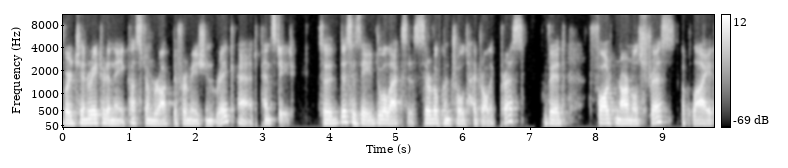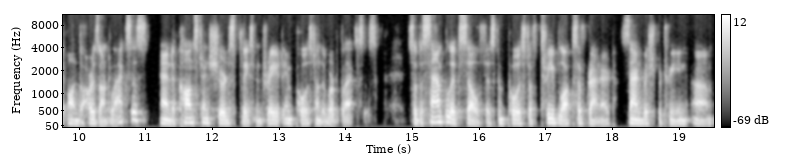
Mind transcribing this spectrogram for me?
were generated in a custom rock deformation rig at Penn State. So this is a dual axis servo controlled hydraulic press with fault normal stress applied on the horizontal axis and a constant shear displacement rate imposed on the vertical axis. So the sample itself is composed of three blocks of granite sandwiched between um,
